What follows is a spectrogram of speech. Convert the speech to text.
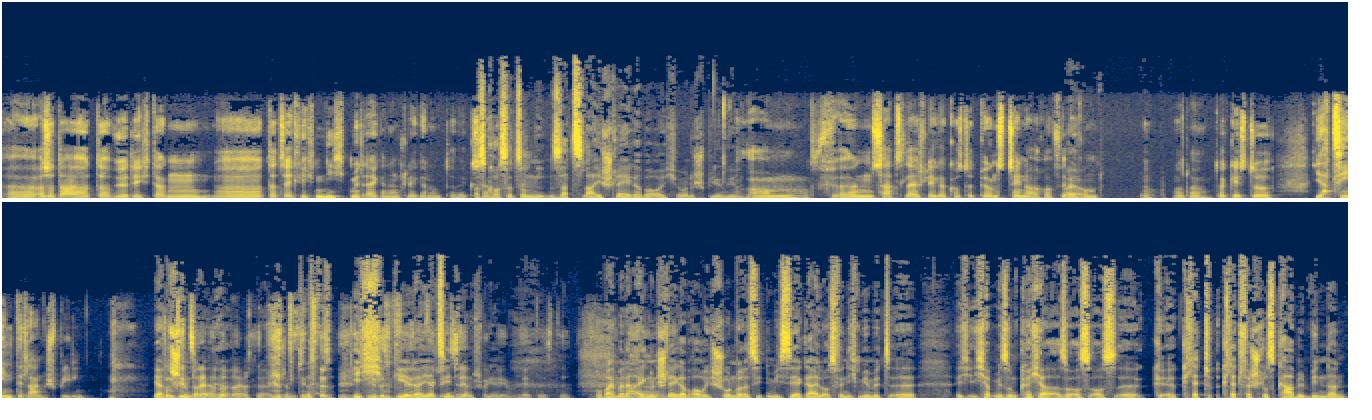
Äh, also da, da würde ich dann äh, tatsächlich nicht mit eigenen Schlägern unterwegs Was sein. Was kostet so ein Satz Leihschläger bei euch, wenn man das spielen geht? Ähm, ein Satz Leihschläger kostet bei uns 10 Euro für ah, die ja. Runde. Ja, oder da gehst du jahrzehntelang spielen. Ja, das stimmt. Aber, ja, ja, stimmt. Also ich gehe da jahrzehntelang spielen. Wobei meine eigenen ähm. Schläger brauche ich schon, weil das sieht nämlich sehr geil aus, wenn ich mir mit, äh, ich, ich habe mir so einen Köcher, also aus, aus äh, äh Klett, Klettverschlusskabelbindern.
